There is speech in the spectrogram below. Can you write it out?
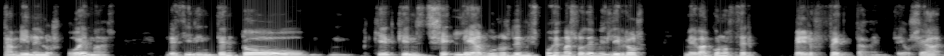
también en los poemas. Es decir, intento, quien, quien se, lea algunos de mis poemas o de mis libros me va a conocer perfectamente. O sea,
